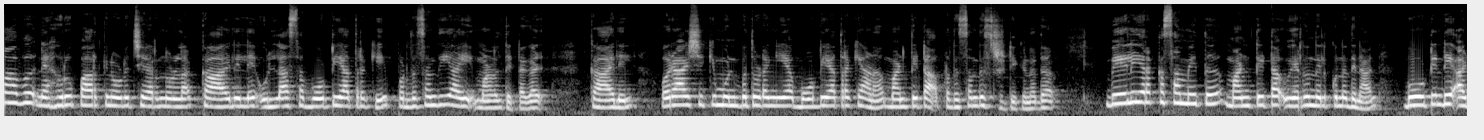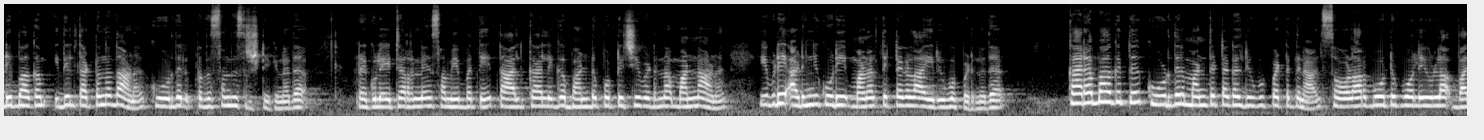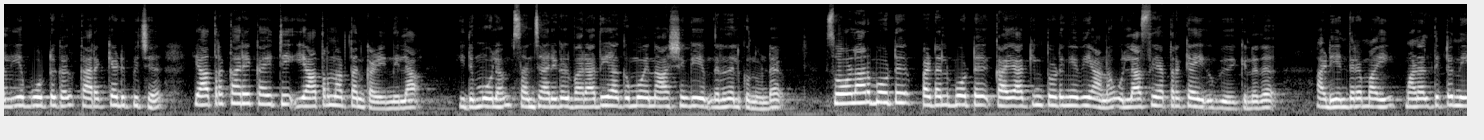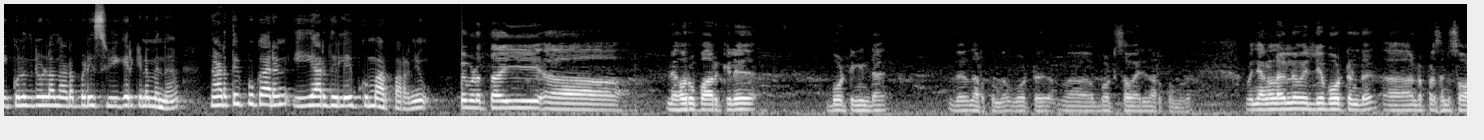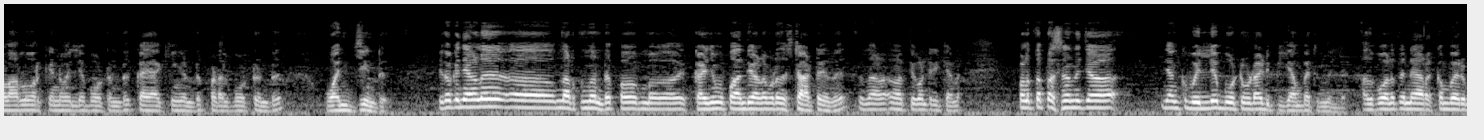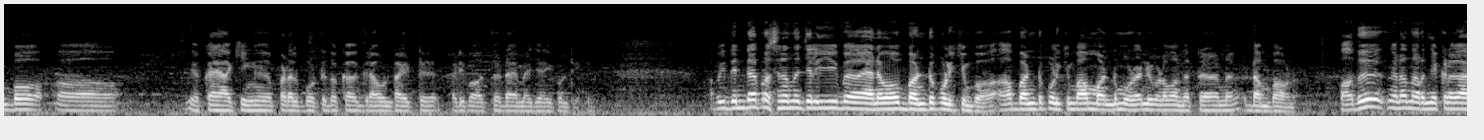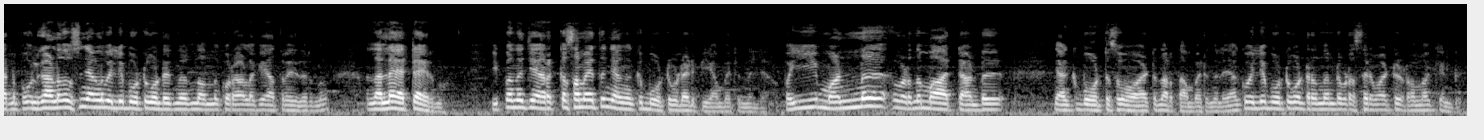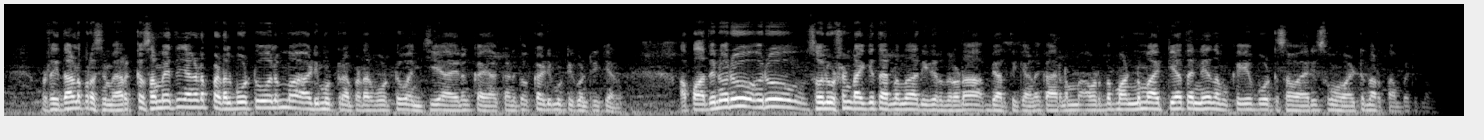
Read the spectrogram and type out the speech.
ഏനമാവ് നെഹ്റു പാർക്കിനോട് ചേർന്നുള്ള കായലിലെ ഉല്ലാസ ബോട്ട് യാത്രയ്ക്ക് പ്രതിസന്ധിയായി മണൽത്തിട്ടകൾ. കായലിൽ ഒരാഴ്ചയ്ക്ക് മുൻപ് തുടങ്ങിയ ബോട്ട് യാത്രയ്ക്കാണ് മൺതിട്ട പ്രതിസന്ധി സൃഷ്ടിക്കുന്നത്. വേലിയിറക്ക സമയത്ത് മൺതിട്ട ഉയർന്നു നിൽക്കുന്നതിനാൽ ബോട്ടിന്റെ അടിഭാഗം ഇതിൽ തട്ടുന്നതാണ് കൂടുതൽ പ്രതിസന്ധി സൃഷ്ടിക്കുന്നത്. റെഗുലേറ്ററിന് സമീപത്തെ താൽക്കാലിക ബണ്ട് പൊട്ടിച്ചു വിടുന്ന മണ്ണാണ് ഇവിടെ അടിഞ്ഞുകൂടി മണൽത്തിട്ടകളായി രൂപപ്പെടുന്നത്. കരഭാഗത്ത് കൂടുതൽ മൺതിട്ടകൾ രൂപപ്പെട്ടതിനാൽ സോളാർ ബോട്ട് പോലെയുള്ള വലിയ ബോട്ടുകൾ കരയ്ക്കടുപ്പിച്ച് യാത്രക്കാരെ കയറ്റി യാത്ര നടത്താൻ കഴിയുന്നില്ല. ഇതുമൂലം സഞ്ചാരികൾ വരാതെയാകുമോ എന്ന ആശങ്കയും നിലനിൽക്കുന്നുണ്ട്. Solar boat pedal boat kayaking തുടങ്ങിയവയാണ് ഉല്ലാസയാത്രയ്ക്കായി ഉപയോഗിക്കുന്നത്. അടിയന്തരമായി മണൽത്തിട്ട നീക്കുന്നതിനുള്ള നടപടി സ്വീകരിക്കണമെന്ന് നടത്തിപ്പുകാരൻ ഇ ആർ ദിലീപ് കുമാർ പറഞ്ഞു. ഇവിടുത്തെ ഈ നെഹ്റു പാർക്കിൽ ബോട്ടിങ്ങിന്റെ ഇത് നടത്തുന്നത് ബോട്ട് ബോട്ട് സവാരി നടത്തുന്നത്. അപ്പോൾ ഞങ്ങളതിൽ വലിയ ബോട്ടുണ്ട്. ഹൺഡ്രഡ് പെർസെന്റ് സോളാറിൽ വർക്ക് ചെയ്യുന്ന വലിയ ബോട്ടുണ്ട്. കയാക്കിംഗ് ഉണ്ട് പടൽ ബോട്ടുണ്ട് വഞ്ചി ഉണ്ട്. ഇതൊക്കെ ഞങ്ങൾ നടത്തുന്നുണ്ട്. ഇപ്പോൾ കഴിഞ്ഞ മുപ്പാം തീയതിയാണ് ഇവിടെ സ്റ്റാർട്ട് ചെയ്ത്. നടത്തിക്കൊണ്ടിരിക്കുകയാണ് ഇപ്പോഴത്തെ പ്രശ്നം എന്ന് വെച്ചാൽ ഞങ്ങൾക്ക് വലിയ ബോട്ട് ഇവിടെ അടുപ്പിക്കാൻ പറ്റുന്നില്ല. അതുപോലെ തന്നെ ഇറക്കം വരുമ്പോൾ കയാക്കിങ് പടൽ ബോട്ട് ഇതൊക്കെ ഗ്രൗണ്ടായിട്ട് അടിഭാഗത്ത് ഡാമേജ് ആയിക്കൊണ്ടിരിക്കുന്നു അപ്പൊ ഇതിന്റെ പ്രശ്നം എന്ന് വെച്ചാൽ ഈ അനമോ ബണ്ട് പൊളിക്കുമ്പോൾ ആ ബണ്ട് പൊളിക്കുമ്പോൾ ആ മണ്ണ് മുഴുവൻ ഇവിടെ വന്നിട്ടാണ് ഡംപാണ്. അപ്പൊ അത് ഇങ്ങനെ നിറഞ്ഞിക്കണ കാരണം ഇപ്പോൾ ഉദ്ഘാടന ദിവസം ഞങ്ങൾ വലിയ ബോട്ട് കൊണ്ടുവരുന്നത് അന്ന് കുറെ ആളൊക്കെ യാത്ര ചെയ്തിരുന്നു. നല്ല ഏറ്റായിരുന്നു ഇപ്പൊ എന്ന് വെച്ചാൽ ഇറക്ക സമയത്ത് ഞങ്ങൾക്ക് ബോട്ട് ഇവിടെ അടുപ്പിക്കാൻ പറ്റുന്നില്ല. അപ്പൊ ഈ മണ്ണ് ഇവിടുന്ന് മാറ്റാണ്ട് ഞങ്ങൾക്ക് ബോട്ട് സുഖമായിട്ട് നടത്താൻ പറ്റുന്നില്ല. ഞങ്ങൾക്ക് വലിയ ബോട്ട് കൊണ്ടുവരുന്നുണ്ട് ഇവിടെ സ്ഥിരമായിട്ട് ഇടണമെന്നൊക്കെ ഉണ്ട്. പക്ഷേ ഇതാണ് പ്രശ്നം. ഇറക്ക സമയത്ത് ഞങ്ങളുടെ പെഡൽ ബോട്ട് പോലും അടിമുട്ടണം. പെഡൽ ബോട്ട് വഞ്ചി ആയാലും കയാക്കാണ് ഇതൊക്കെ അടിമുട്ടിക്കൊണ്ടിരിക്കുകയാണ്. അപ്പൊ അതിനൊരു ഒരു സൊല്യൂഷൻ ഉണ്ടാക്കി തരണമെന്ന് അധികൃതരോട് അഭ്യർത്ഥിക്കുകയാണ്. കാരണം അവിടുത്തെ മണ്ണ് മാറ്റിയാൽ തന്നെ നമുക്ക് ഈ ബോട്ട് സവാരി സുഖമായിട്ട് നടത്താൻ പറ്റുന്നു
